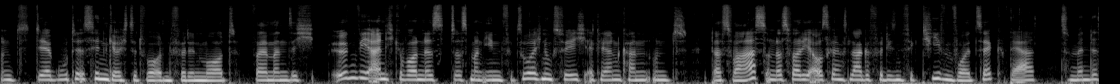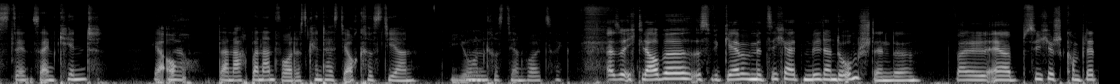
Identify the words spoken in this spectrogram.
Und der Gute ist hingerichtet worden für den Mord, weil man sich irgendwie einig geworden ist, dass man ihn für zurechnungsfähig erklären kann. Und das war's. Und das war die Ausgangslage für diesen fiktiven Wojciech. Der zumindest sein Kind ja auch ja. danach benannt wurde. Das Kind heißt ja auch Christian, wie Johann mhm. Christian Wojciech. Also ich glaube, es gäbe mit Sicherheit mildernde Umstände, weil er psychisch komplett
